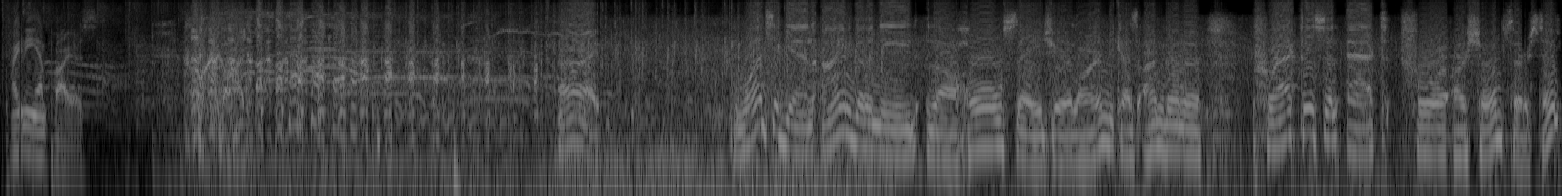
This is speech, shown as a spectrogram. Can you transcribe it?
Tiny Empires. God. All right. once again, I am going to need the whole stage here, Lauren, because I'm going to practice an act for our show on Thursday.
